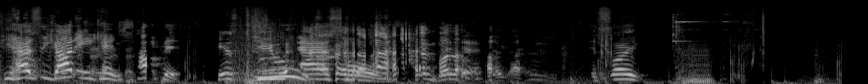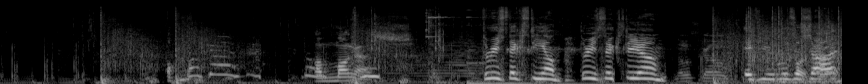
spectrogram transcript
He has, he got Sorry, sorry, AK. Stop it. He has You two. asshole. It's like, Oh my god. Among Us. 360 him. 360 him. No scope. If you lose a shot,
